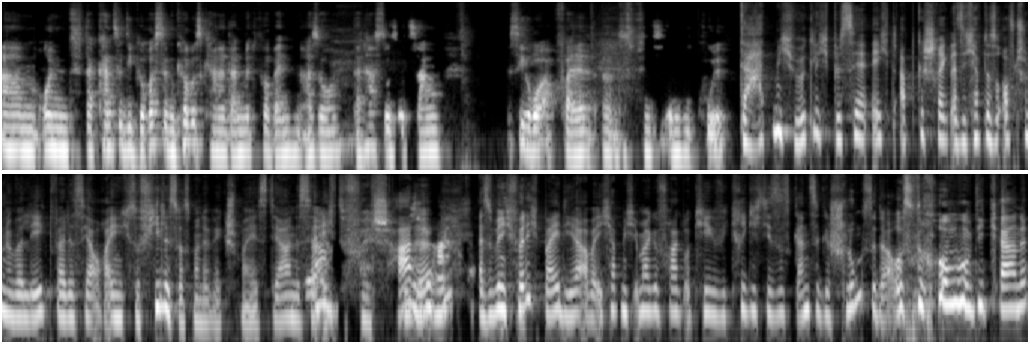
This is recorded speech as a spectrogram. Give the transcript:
Ähm, und da kannst du die gerösteten Kürbiskerne dann mit verwenden. Also dann hast du sozusagen Siroabfall. Äh, das finde ich irgendwie cool. Da hat mich wirklich bisher echt abgeschreckt. Also ich habe das oft schon überlegt, weil das ja auch eigentlich so viel ist, was man da wegschmeißt. Ja, und das ist ja, ja echt voll schade. Also bin ich völlig bei dir, aber ich habe mich immer gefragt, okay, wie kriege ich dieses ganze Geschlungse da außen rum um die Kerne?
